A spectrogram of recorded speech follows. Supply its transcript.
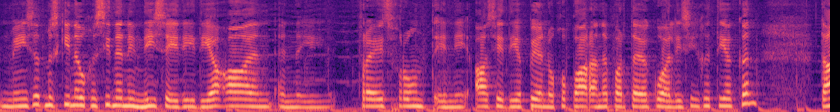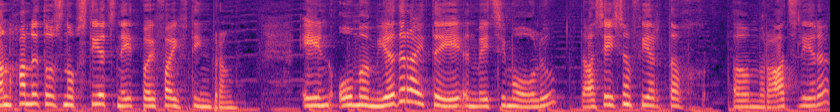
mense het miskien nou gesien in die nuus het die DA en in die Vryheidsfront en die ACDP en nog 'n paar ander partye koalisie geteken, dan gaan dit ons nog steeds net by 15 bring. En om 'n meerderheid te hê in Metsimaholo, daar 46 um raadslede,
